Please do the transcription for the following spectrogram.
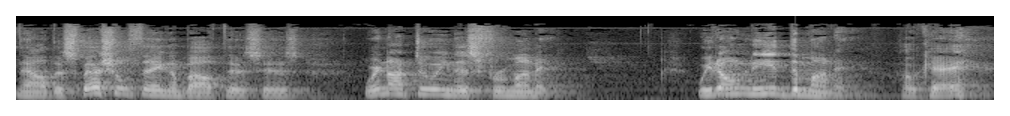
Now, the special thing about this is we're not doing this for money. We don't need the money, okay?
